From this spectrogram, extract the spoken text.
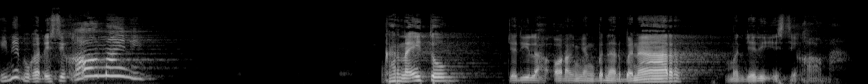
Ini bukan istiqamah ini. Karena itu, jadilah orang yang benar-benar menjadi istiqamah.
